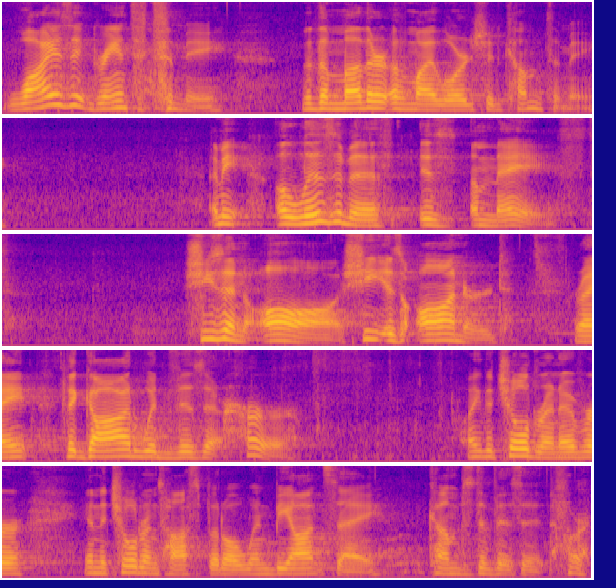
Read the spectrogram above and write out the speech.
Why is it granted to me that the mother of my Lord should come to me? I mean, Elizabeth is amazed. She's in awe. She is honored, right? That God would visit her. Like the children over in the children's hospital when Beyonce comes to visit, or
